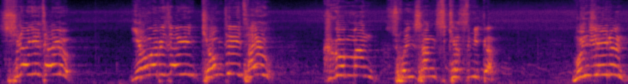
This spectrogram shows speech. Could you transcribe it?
신앙의 자유, 영업의 자유인 경제의 자유 그것만 손상시켰습니까? 문재인은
